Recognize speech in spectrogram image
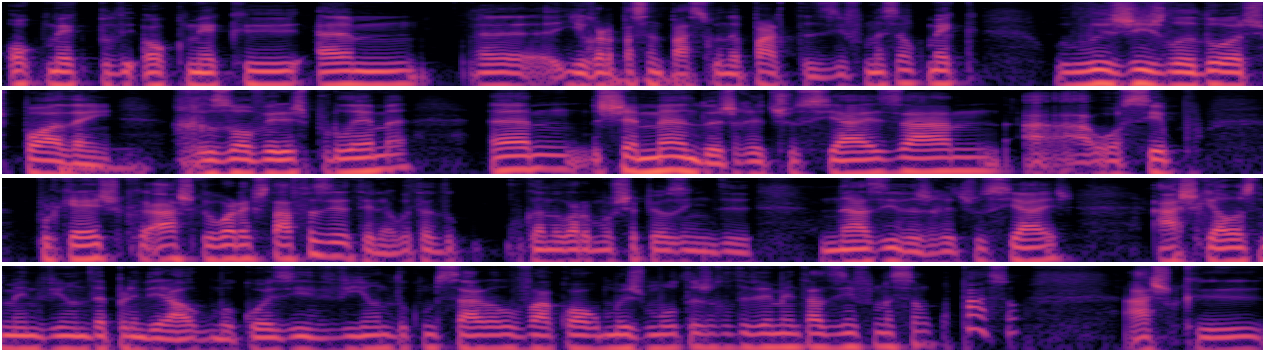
ou como é que, ou como é que um, uh, e agora passando para a segunda parte da desinformação, como é que legisladores podem resolver este problema um, chamando as redes sociais à, à, ao cepo, porque é isso que acho que agora é que está a fazer. Ter, colocando agora o meu chapeuzinho de nazi das redes sociais, acho que elas também deviam de aprender alguma coisa e deviam de começar a levar com algumas multas relativamente à desinformação que passam. Acho que,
